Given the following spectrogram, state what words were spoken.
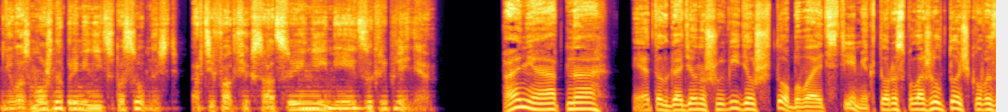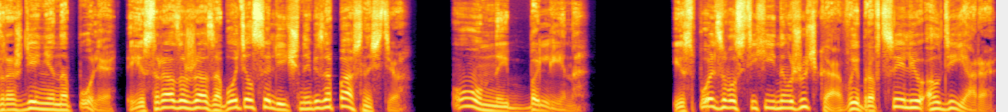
Невозможно применить способность. Артефакт фиксации не имеет закрепления. Понятно. Этот гаденыш увидел, что бывает с теми, кто расположил точку возрождения на поле, и сразу же озаботился личной безопасностью. Умный блин. Использовал стихийного жучка, выбрав целью Алдияра.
